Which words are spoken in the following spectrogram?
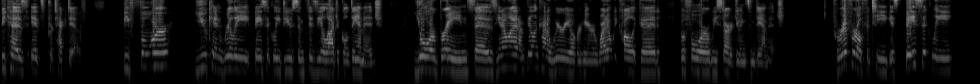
because it's protective. Before you can really basically do some physiological damage, your brain says, you know what, I'm feeling kind of weary over here. Why don't we call it good before we start doing some damage? Peripheral fatigue is basically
